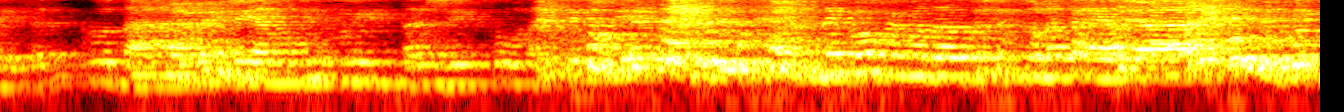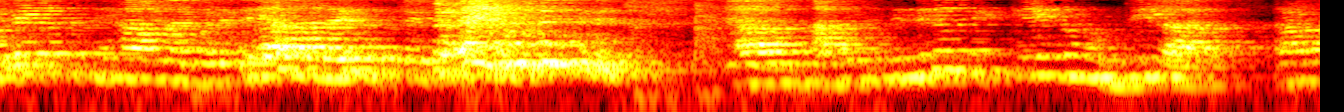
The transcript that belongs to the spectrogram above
20, tako da zgledam v bistvu ista že tako da se let. Zdaj pa upamo, da bo še šlo naprej. ja, pri 50 hamler, pa res Ja, res je treba. Um, a pa se ti zdi, da si kaj zamudila, ravno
